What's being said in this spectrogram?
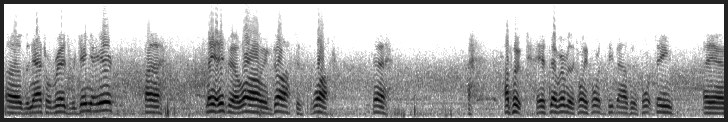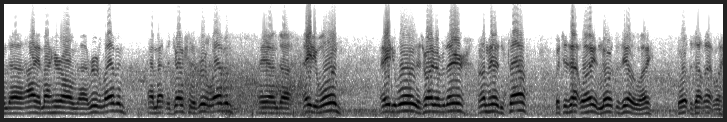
of the Natural Bridge, Virginia here. Uh, man, it's been a long, exhausting walk. Uh, I pooped. It's November the 24th of 2014. And uh, I am out here on uh, Route 11. I'm at the junction of Route 11 and uh, 81. 81 is right over there. I'm heading south, which is that way, and north is the other way. North is out that way.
